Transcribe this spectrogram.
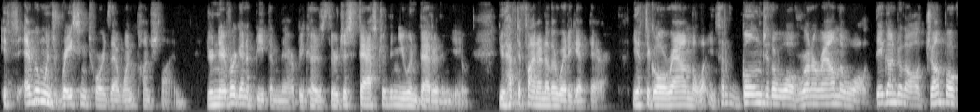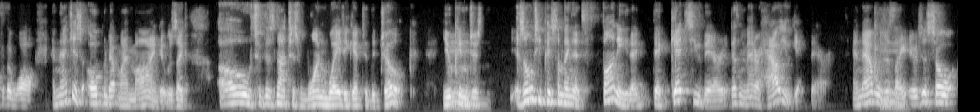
if everyone's racing towards that one punchline, you're never going to beat them there because they're just faster than you and better than you. You have to find another way to get there. You have to go around the instead of going to the wall, run around the wall, dig under the wall, jump over the wall, and that just opened up my mind. It was like, oh, so there's not just one way to get to the joke. You mm. can just as long as you pick something that's funny that that gets you there. It doesn't matter how you get there. And that was just like, it was just so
